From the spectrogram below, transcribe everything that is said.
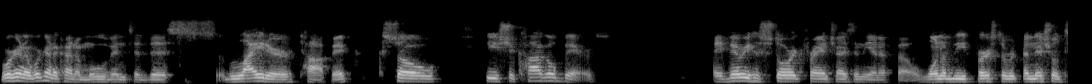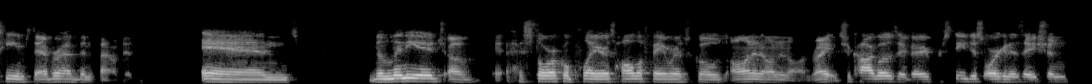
we're gonna we're gonna kind of move into this lighter topic. So the Chicago Bears, a very historic franchise in the NFL, one of the first initial teams to ever have been founded, and the lineage of historical players, Hall of Famers goes on and on and on, right? Chicago is a very prestigious organization,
